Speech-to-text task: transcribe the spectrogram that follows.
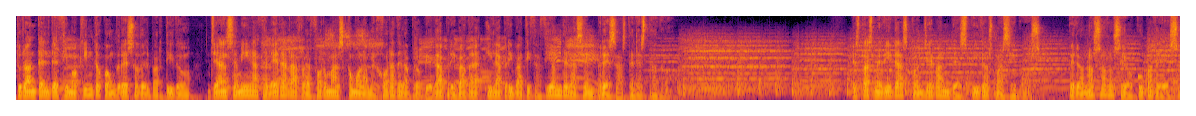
Durante el decimoquinto Congreso del partido, Jiang Zemin acelera las reformas como la mejora de la propiedad privada y la privatización de las empresas del Estado. Estas medidas conllevan despidos masivos, pero no solo se ocupa de eso.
